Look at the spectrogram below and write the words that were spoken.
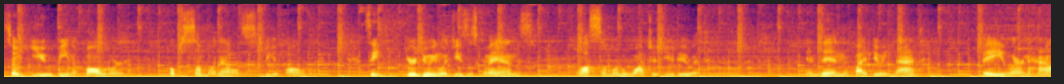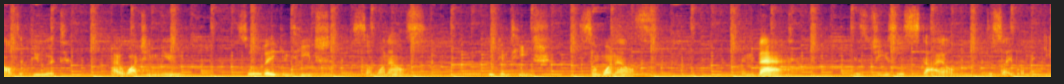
So you, being a follower, helps someone else be a follower. See, you're doing what Jesus commands while someone watches you do it. And then by doing that, they learn how to do it by watching you so they can teach someone else who can teach someone else. And that is Jesus style disciple making.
